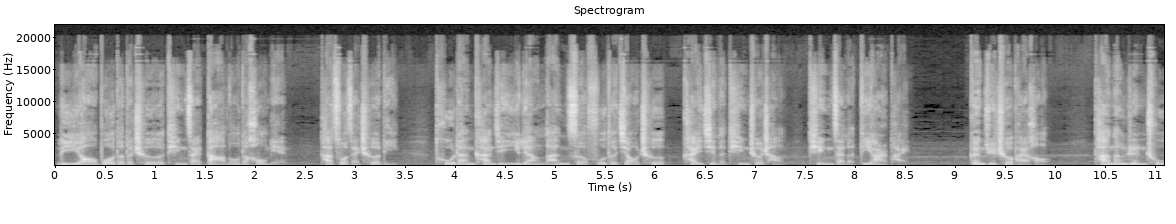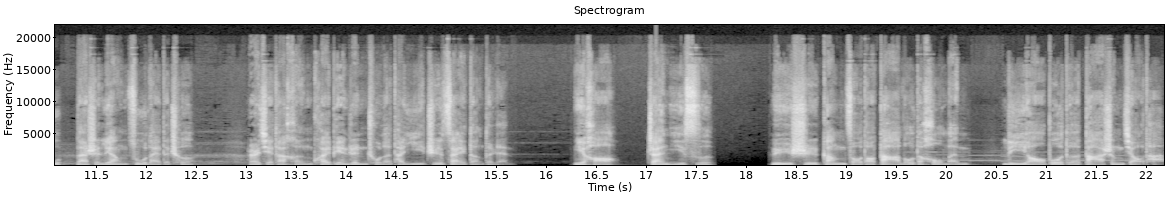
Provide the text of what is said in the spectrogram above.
利奥波德的车停在大楼的后面，他坐在车里，突然看见一辆蓝色福特轿车开进了停车场，停在了第二排。根据车牌号，他能认出那是辆租来的车，而且他很快便认出了他一直在等的人。你好，詹尼斯。律师刚走到大楼的后门，利奥波德大声叫他：“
